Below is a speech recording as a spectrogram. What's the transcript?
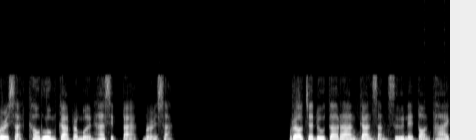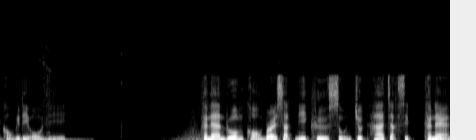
บริษัทเข้าร่วมการประเมิน 58 บริษัท เราจะดูตารางการสั่งซื้อในตอนท้ายของวิดีโอนี้ คะแนนรวมของบริษัทนี้คือ 0.5 จาก 10 คะแนน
